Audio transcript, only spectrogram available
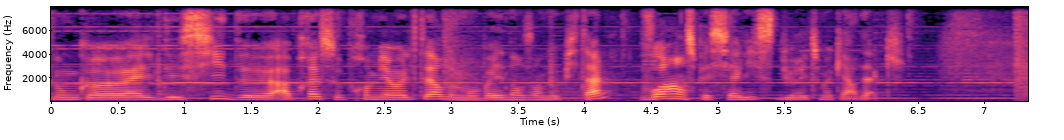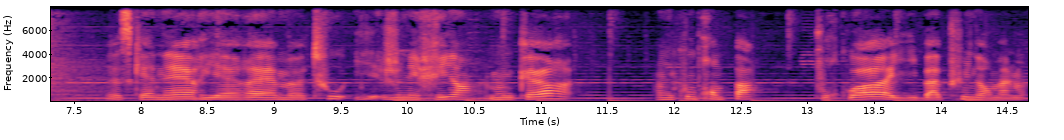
Donc euh, elle décide, euh, après ce premier Holter, de m'envoyer dans un hôpital, voir un spécialiste du rythme cardiaque. Le scanner, IRM, tout, je n'ai rien. Mon cœur, on ne comprend pas pourquoi il bat plus normalement.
